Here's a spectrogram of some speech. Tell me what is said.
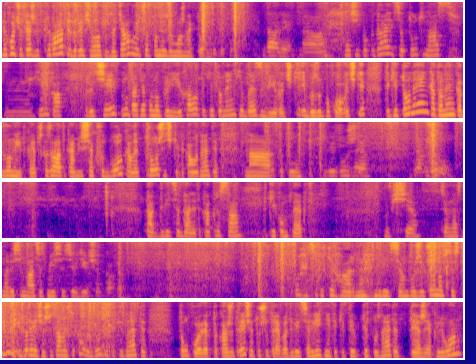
Не хочу теж відкривати, до речі, воно тут затягується понизу, можна і теж зробити. Далі, а, значить, попадається тут у нас кілька речей, ну так як воно приїхало, такі тоненькі без бірочки і без упаковочки. Такі тоненька, тоненька двонитка. Я б сказала, така більше як футболка, але трошечки така, знаєте, на таку не дуже прям жару. Так, дивіться далі, така краса, такий комплект. Вообще, це у нас на 18 місяців дівчинка. Ой, це таке гарне. Дивіться, боже, яке воно все стильне. І, до речі, що саме цікаве, дуже такі, знаєте, толкові, як то кажуть, речі, то, що треба. Дивіться, літні такі, типу, знаєте, теж як льон,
